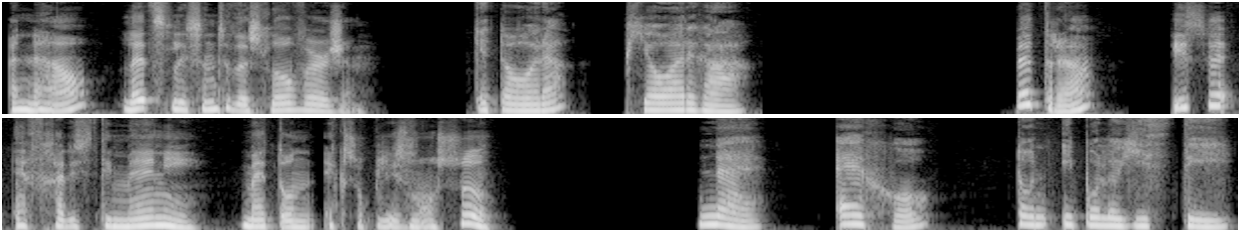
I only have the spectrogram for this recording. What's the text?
And now, let's listen to the slow version. Και τώρα, πιο αργά. Πέτρα, είσαι ευχαριστημένη με τον εξοπλισμό σου; Ναι, έχω τον υπολογιστή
